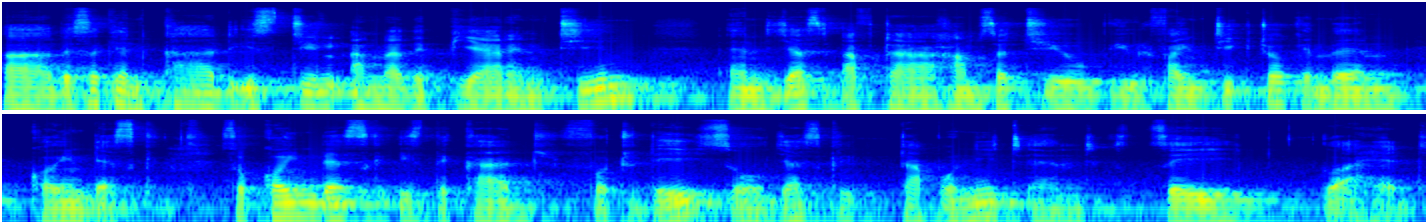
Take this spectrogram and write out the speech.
Uh, the second card is still under the PR and team, and just after Hamster Tube, you'll find TikTok and then CoinDesk. So CoinDesk is the card for today. So just tap on it and say go ahead.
